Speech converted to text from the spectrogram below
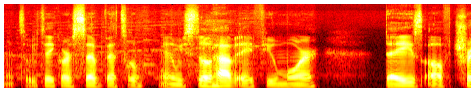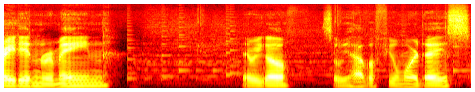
Right, so we take our Seb Vettel and we still have a few more days of trading remain. There we go. So we have a few more days.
